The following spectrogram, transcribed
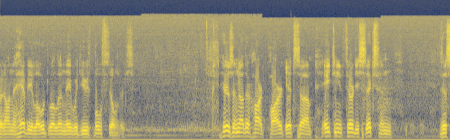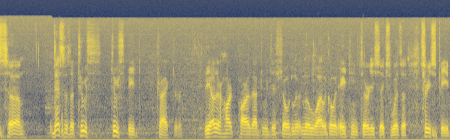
But on a heavy load, well, then they would use both cylinders. Here's another Hart Parr. It's uh, 1836, and this, uh, this is a two, two-speed tractor. The other Hart Parr that we just showed a little while ago at 1836 was a three-speed.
